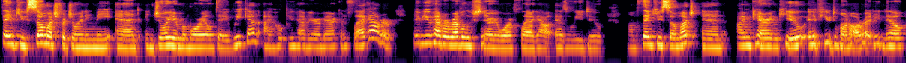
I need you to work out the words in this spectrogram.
Thank you so much for joining me and enjoy your Memorial Day weekend. I hope you have your American flag out or maybe you have a Revolutionary War flag out as we do. Um, thank you so much. And I'm Karen Q, if you don't already know,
